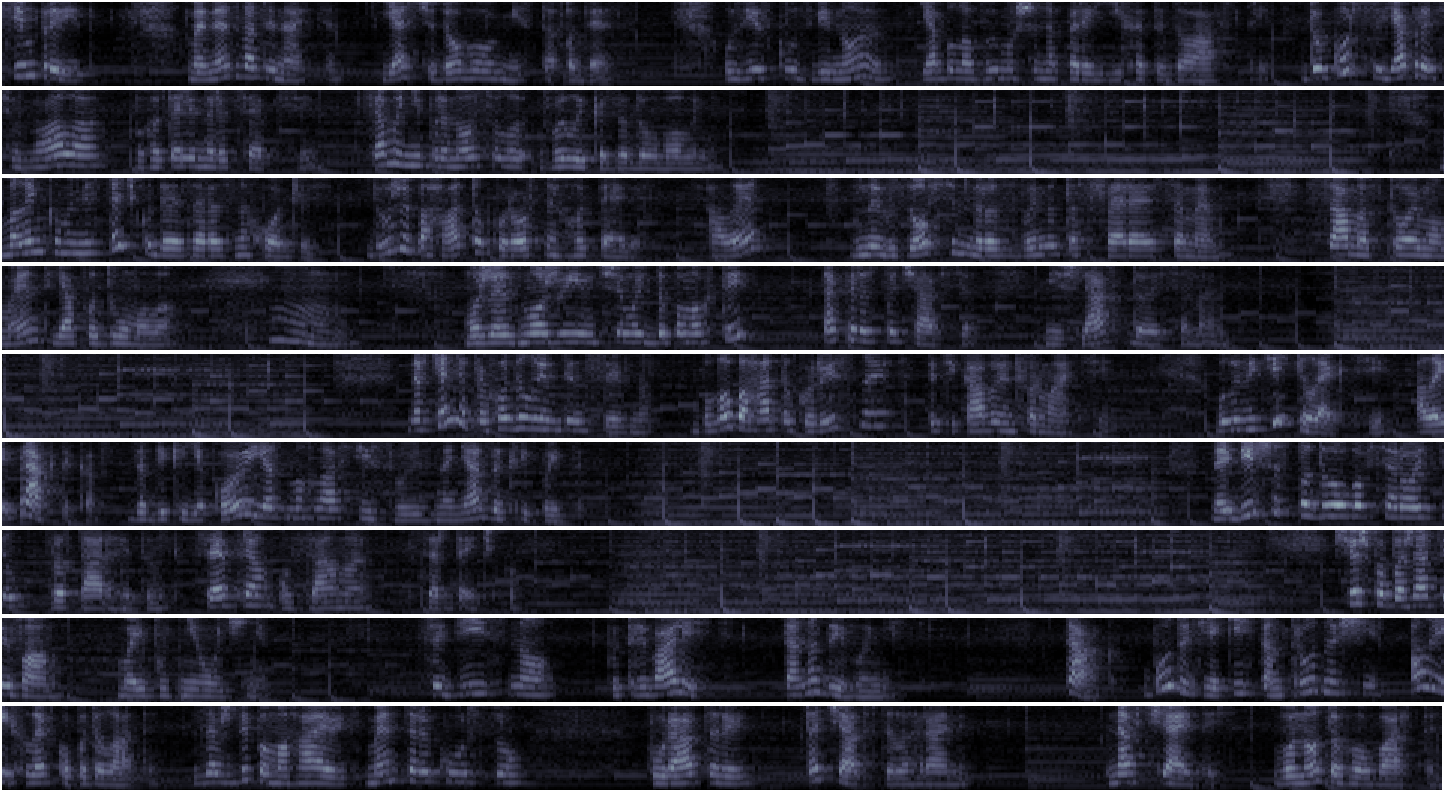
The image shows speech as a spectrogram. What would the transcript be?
Всім привіт! Мене звати Настя. Я з чудового міста Одеси. У зв'язку з війною я була вимушена переїхати до Австрії. До курсу я працювала в готелі на рецепції. Це мені приносило велике задоволення. В маленькому містечку, де я зараз знаходжусь, дуже багато курортних готелів, але в них зовсім не розвинута сфера СММ. Саме в той момент я подумала: хм, може, я зможу їм чимось допомогти? Так і розпочався мій шлях до СММ. Навчання проходило інтенсивно, було багато корисної та цікавої інформації. Були не тільки лекції, але й практика, завдяки якої я змогла всі свої знання закріпити. Найбільше сподобався розділ про таргетинг. Це прям у саме сердечко. Що ж побажати вам, майбутні учні? Це дійсно витривалість та надивленість. Так, будуть якісь там труднощі, але їх легко подолати. Завжди допомагають ментори курсу, куратори та чат в телеграмі. Навчайтесь, воно того варте.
